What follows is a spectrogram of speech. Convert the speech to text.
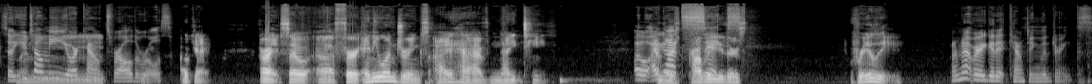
So you tell me your counts for all the rules. Okay. All right. So uh, for anyone drinks, I have nineteen. Oh, I and got there's probably six. there's really I'm not very good at counting the drinks.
